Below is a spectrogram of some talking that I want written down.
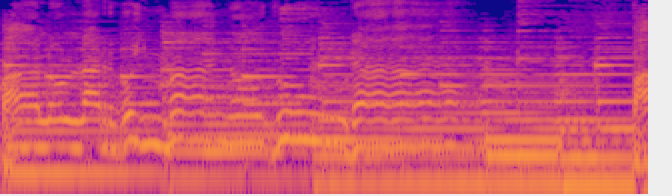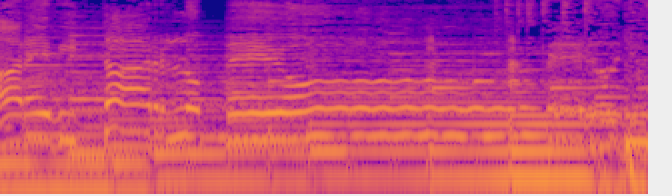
palo largo y mano dura para evitar lo peor. Pero yo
